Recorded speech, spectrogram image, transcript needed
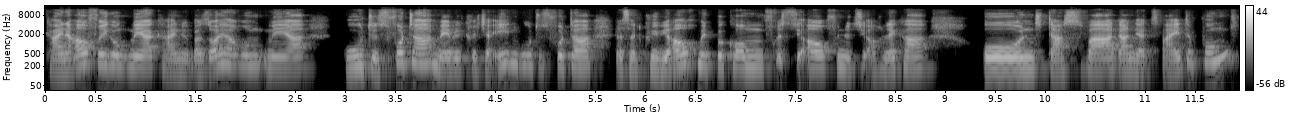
keine Aufregung mehr, keine Übersäuerung mehr, gutes Futter. Mabel kriegt ja eh ein gutes Futter, das hat Kübi auch mitbekommen, frisst sie auch, findet sie auch lecker. Und das war dann der zweite Punkt.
